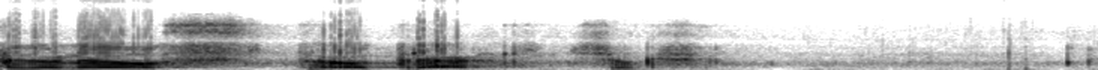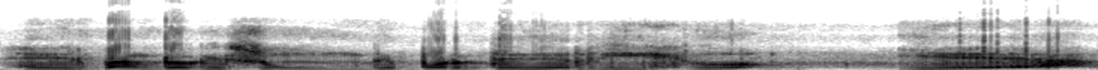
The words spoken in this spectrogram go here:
Pero no, no, tranqui, yo qué sé. El pan rock es un deporte de riesgo. Yeah.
